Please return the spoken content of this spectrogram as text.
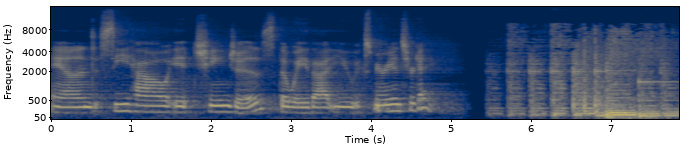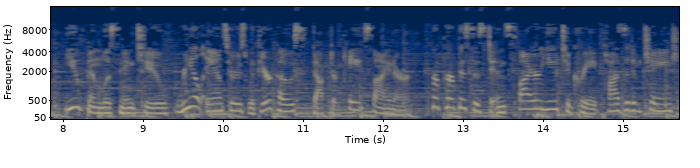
and see how it changes the way that you experience your day. You've been listening to Real Answers with your host, Dr. Kate Siner. Her purpose is to inspire you to create positive change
